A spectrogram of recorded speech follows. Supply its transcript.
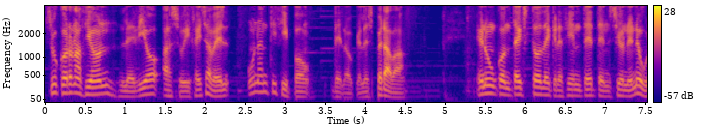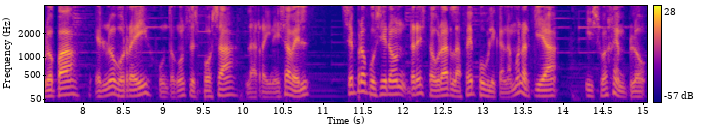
Su coronación le dio a su hija Isabel un anticipo de lo que le esperaba. En un contexto de creciente tensión en Europa, el nuevo rey, junto con su esposa, la reina Isabel, se propusieron restaurar la fe pública en la monarquía y su ejemplo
